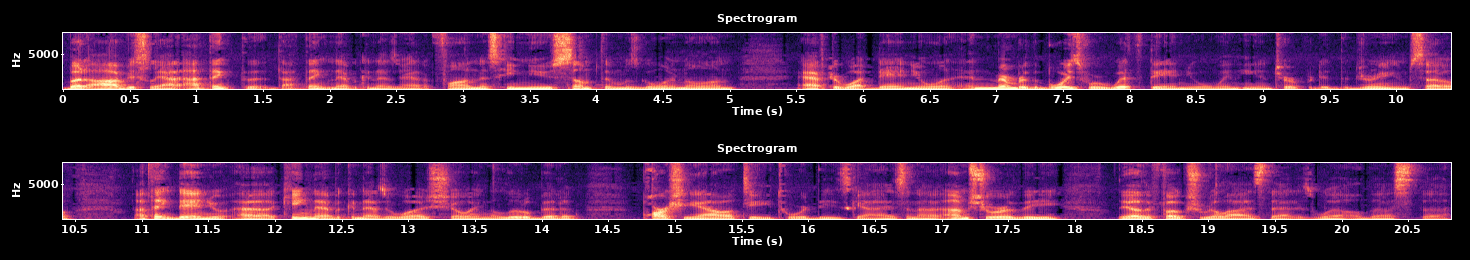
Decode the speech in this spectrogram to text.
but obviously, I, I think that I think Nebuchadnezzar had a fondness. He knew something was going on after what Daniel and, remember the boys were with Daniel when he interpreted the dream. So I think Daniel, uh, King Nebuchadnezzar, was showing a little bit of partiality toward these guys, and I, I'm sure the the other folks realized that as well. Thus, the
